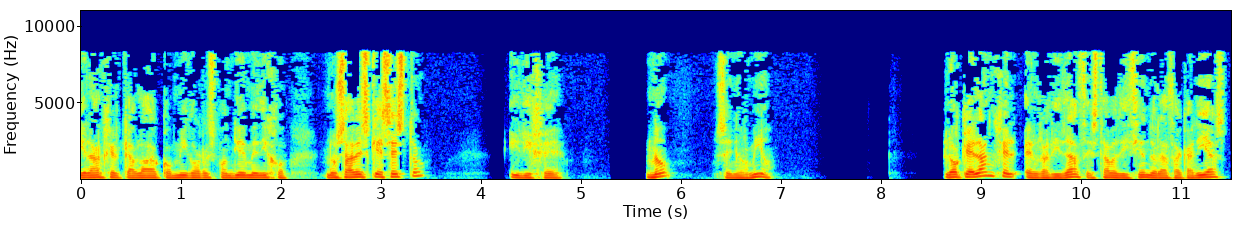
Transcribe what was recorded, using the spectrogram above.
Y el ángel que hablaba conmigo respondió y me dijo, ¿No sabes qué es esto? Y dije, No, Señor mío. Lo que el ángel en realidad estaba diciéndole a Zacarías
